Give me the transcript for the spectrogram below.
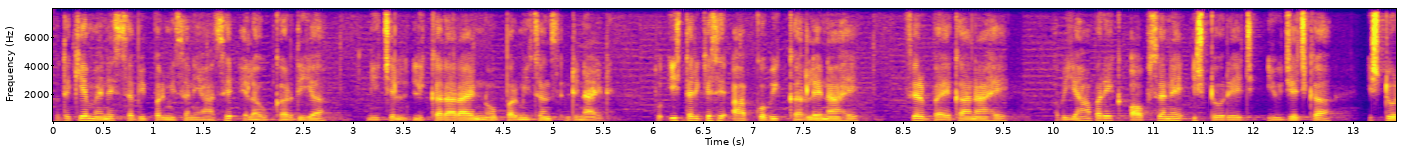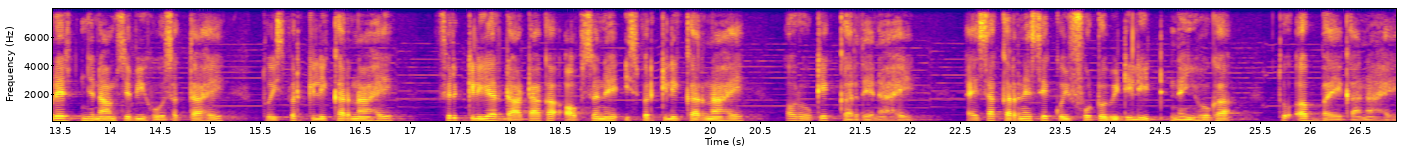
तो देखिए, मैंने सभी परमिशन यहाँ से अलाउ कर दिया। नीचे लिख कर आ रहा है, नो परमिशंस डिनाइड। तो इस तरीके से आपको भी कर लेना है। फिर बैक आना है। अब यहाँ पर एक ऑप्शन है स्टोरेज यूजेज का। स्टोरेज नाम से भी हो सकता है तो इस पर क्लिक करना है। फिर क्लियर डाटा का ऑप्शन है, इस पर क्लिक करना है और ओके कर देना है। ऐसा करने से कोई फ़ोटो भी डिलीट नहीं होगा। तो अब बैक आना है।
